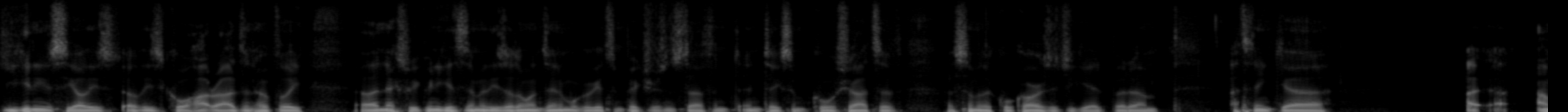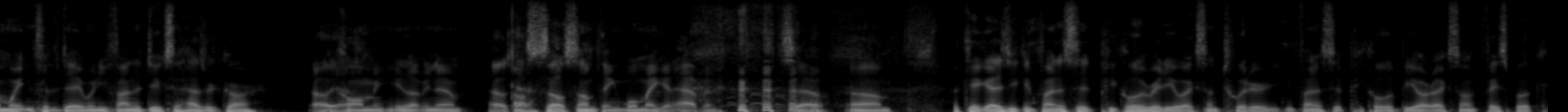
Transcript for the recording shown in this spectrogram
You're getting to see all these all these cool hot rods, and hopefully uh, next week when you get some of these other ones in, we'll go get some pictures and stuff, and, and take some cool shots of, of some of the cool cars that you get. But um, I think uh, I, I'm waiting for the day when you find the Dukes of Hazzard car. Oh, yeah. Call me. You let me know. Okay. I'll sell something. We'll make it happen. so, um, okay, guys, you can find us at Picola Radio X on Twitter. You can find us at Picola BRX on Facebook,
